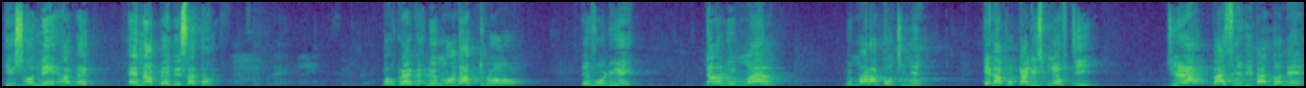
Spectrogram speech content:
Qui sont nés avec un appel de Satan? Vous croyez que le monde a trop évolué? Dans le mal Le mal a continué. Et l'Apocalypse 9 dit, Dieu va servir, va donner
